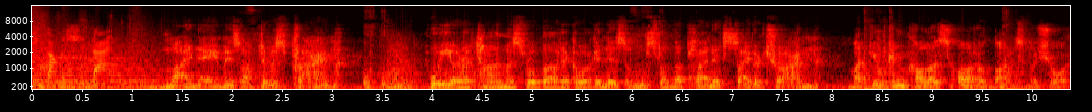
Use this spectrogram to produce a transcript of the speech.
金刚的时代。My name is Optimus Prime. We are autonomous robotic organisms from the planet Cybertron. But you can call us Autobots for short.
